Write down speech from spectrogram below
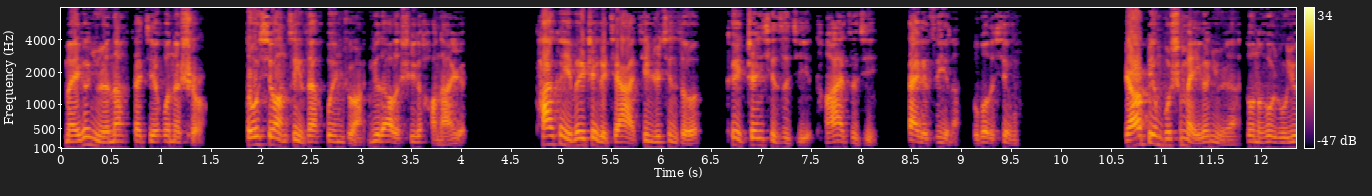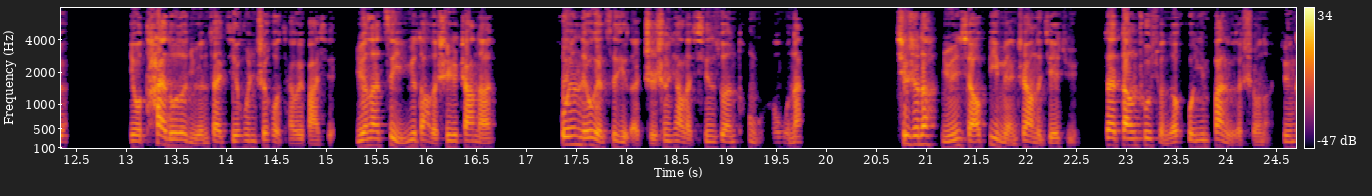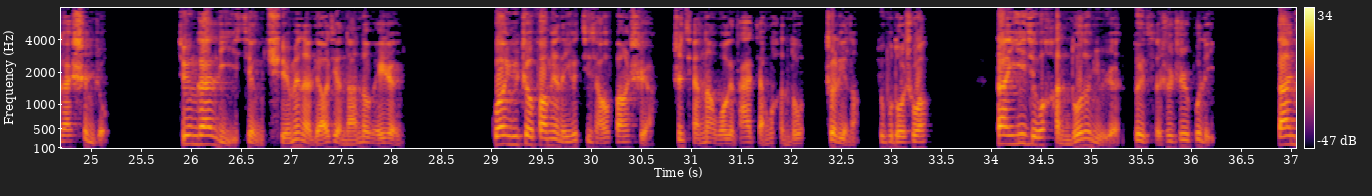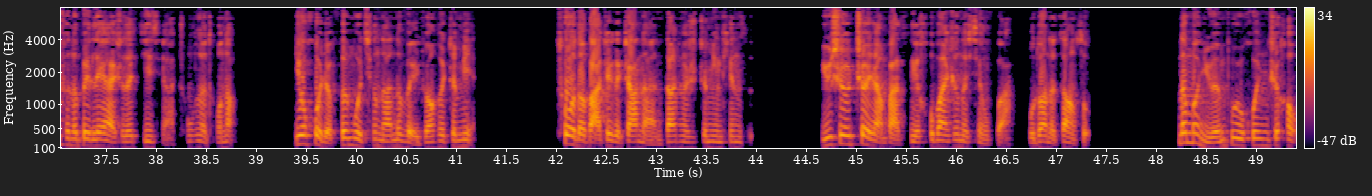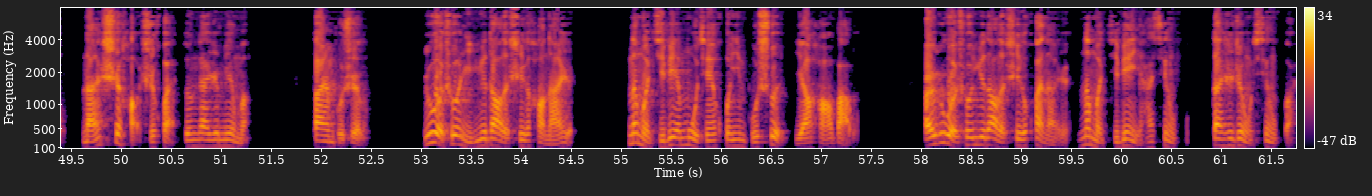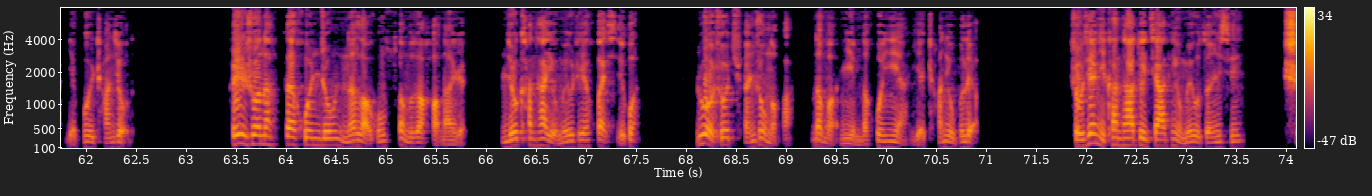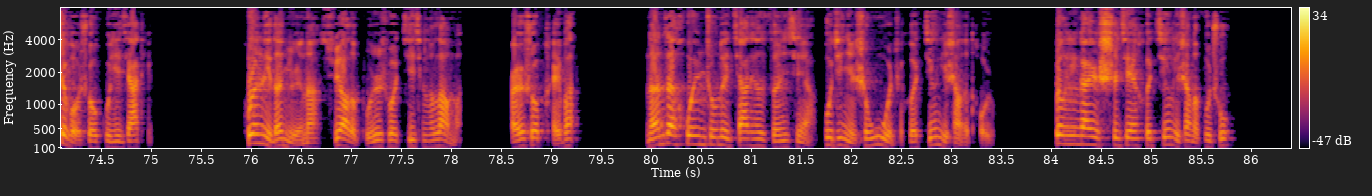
每个女人呢，在结婚的时候，都希望自己在婚姻中啊遇到的是一个好男人，他可以为这个家尽职尽责，可以珍惜自己、疼爱自己，带给自己呢足够的幸福。然而，并不是每一个女人都能够如愿，有太多的女人在结婚之后才会发现，原来自己遇到的是一个渣男，婚姻留给自己的只剩下了心酸、痛苦和无奈。其实呢，女人想要避免这样的结局，在当初选择婚姻伴侣的时候呢，就应该慎重，就应该理性、全面的了解男的为人。关于这方面的一个技巧和方式啊，之前呢我给大家讲过很多，这里呢就不多说。但依旧有很多的女人对此事置之不理，单纯的被恋爱时的激情啊冲昏了头脑，又或者分不清男的伪装和真面，错的把这个渣男当成是真命天子，于是就这样把自己后半生的幸福啊不断的葬送。那么女人步入婚姻之后，男是好是坏都应该认命吗？当然不是了。如果说你遇到的是一个好男人，那么即便目前婚姻不顺，也要好好把握。而如果说遇到的是一个坏男人，那么即便也还幸福，但是这种幸福啊也不会长久的。可以说呢，在婚姻中，你的老公算不算好男人，你就看他有没有这些坏习惯。如果说全中的话，那么你们的婚姻啊也长久不了。首先，你看他对家庭有没有责任心，是否说顾及家庭。婚礼的女人呢，需要的不是说激情和浪漫，而是说陪伴。男在婚姻中对家庭的责任心啊，不仅仅是物质和经济上的投入，更应该是时间和精力上的付出。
